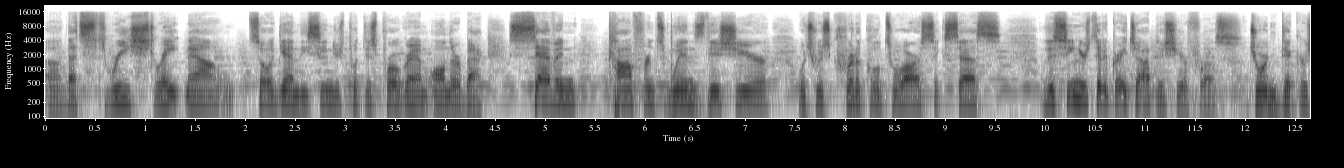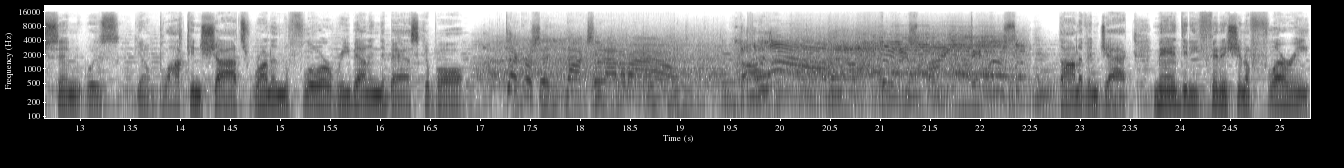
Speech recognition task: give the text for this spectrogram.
Uh, that's three straight now. So, again, these seniors put this program on their back. Seven conference wins this year, which was critical to our success. The seniors did a great job this year for us. Jordan Dickerson was, you know, blocking shots, running the floor, rebounding the basketball. Dickerson knocks it out of bounds. Donovan Jack, man, did he finish in a flurry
